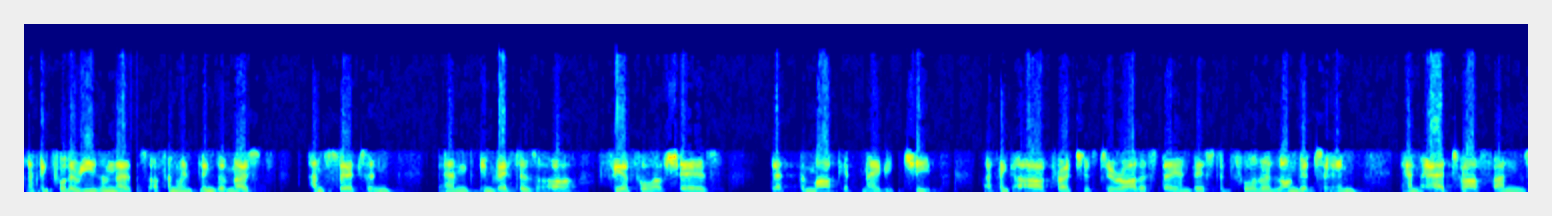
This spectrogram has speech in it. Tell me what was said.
And I think for the reason that it's often when things are most uncertain and investors are fearful of shares, that the market may be cheap. I think our approach is to rather stay invested for the longer term and add to our funds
